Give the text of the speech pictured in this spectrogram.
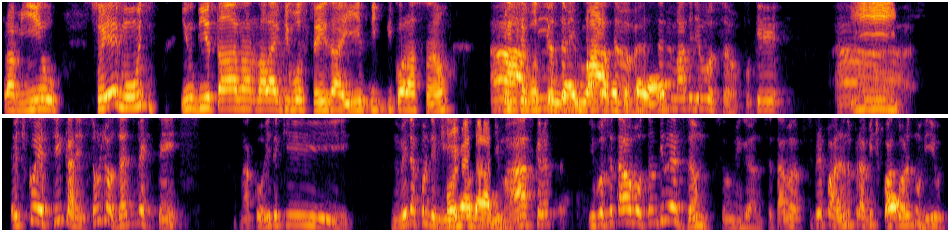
para mim. Eu sonhei muito e um dia estar tá na, na, live de vocês aí, de, de coração. Ah, conhecer sim, vocês. Você me mata, você me mata de emoção, porque ah, e... Eu te conheci, cara, em São José dos Vertentes, na corrida que, no meio da pandemia, Foi verdade. de máscara, e você estava voltando de lesão, se não me engano. Você estava se preparando para 24 horas no Rio.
